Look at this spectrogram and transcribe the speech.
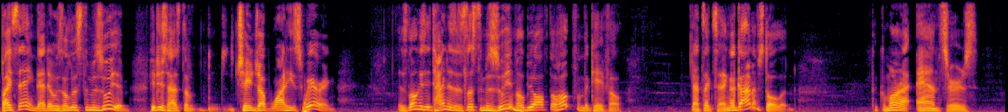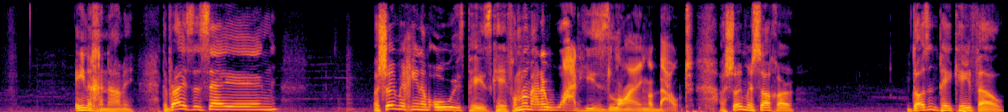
by saying that it was a list of mizuyim. He just has to change up what he's swearing. As long as he tightens his list of mizuyim, he'll be off the hook from the kefil. That's like saying a ganav stolen. The Gemara answers, Einachanami. The Bryce is saying, a shomer chinam always pays kefil, no matter what he's lying about. A shomer sachar doesn't pay kefil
